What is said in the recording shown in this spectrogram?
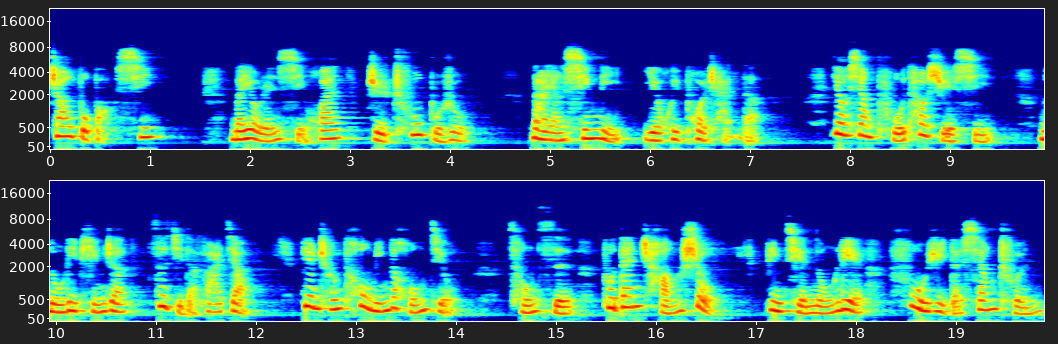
朝不保夕。没有人喜欢只出不入，那样心里也会破产的。要向葡萄学习，努力凭着自己的发酵，变成透明的红酒，从此不单长寿，并且浓烈馥郁的香醇。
